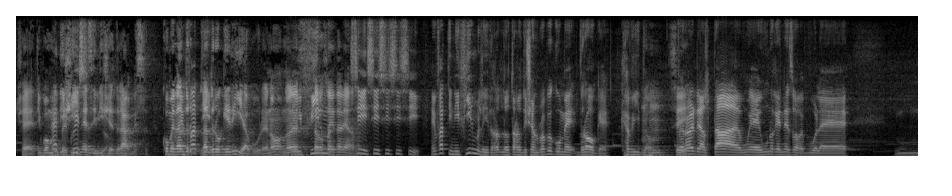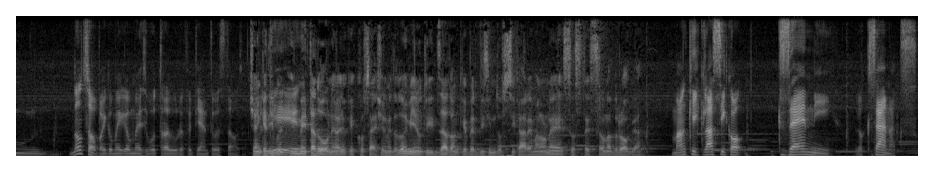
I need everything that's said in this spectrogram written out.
cioè tipo Eh, questo si dico. dice drugs, come la, dro- Infatti- la drogheria pure, no? Non è stessa cosa in italiano. Sì, sì, sì, sì, sì. E infatti nei film li tra- lo traducono proprio come droghe, capito? Mhm, sì. Però in realtà è uno che ne so che vuole... mm, non so poi come, come si può tradurre effettivamente questa cosa. C'è anche tipo Perché- il metadone, che cos'è? Cioè il metadone viene utilizzato anche per disintossicare, ma non è essa stessa una droga. Ma anche il classico Xeni, lo Xanax.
